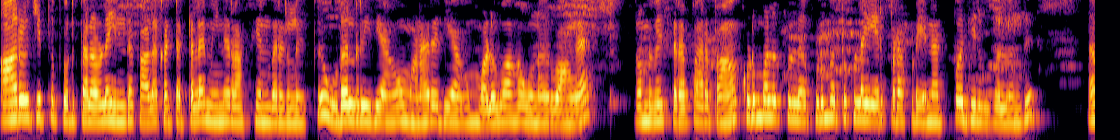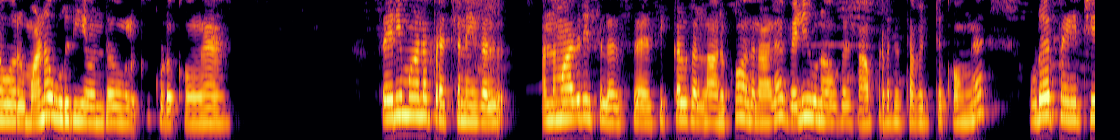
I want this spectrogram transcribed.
ஆரோக்கியத்தை பொறுத்தளவில் இந்த காலகட்டத்தில் மீனராசி என்பவர்களுக்கு உடல் ரீதியாகவும் மன ரீதியாகவும் வலுவாக உணர்வாங்க. ரொம்பவே சிறப்பாக இருப்பாங்க. குடும்பத்துக்குள்ளே குடும்பத்துக்குள்ளே ஏற்படக்கூடிய நட்பதிர்வுகள் வந்து ஒரு மன உறுதியை வந்து அவங்களுக்கு கொடுக்குங்க. செரிமான பிரச்சனைகள் அந்த மாதிரி சில ச சிக்கல்கள்லாம் இருக்கும். அதனால் வெளி உணவுகள் சாப்பிட்றத தவிர்த்துக்கோங்க. உடற்பயிற்சி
